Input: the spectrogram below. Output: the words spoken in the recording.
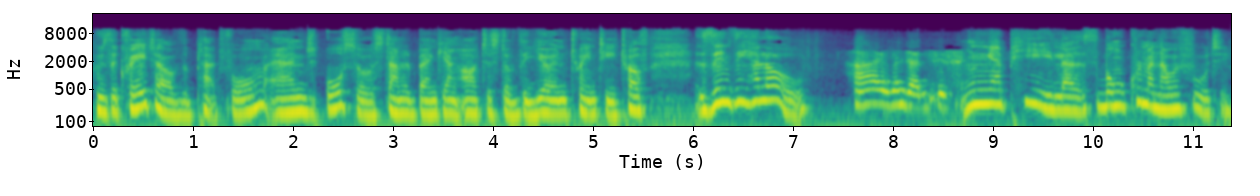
who's the creator of the platform and also Standard Bank Young Artist of the Year in 2012. Zinzi, hello. Hi, kunjani sis? Ngiyaphila, sibonga ukukhuluma nawe futhi.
